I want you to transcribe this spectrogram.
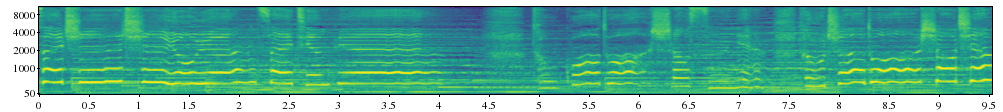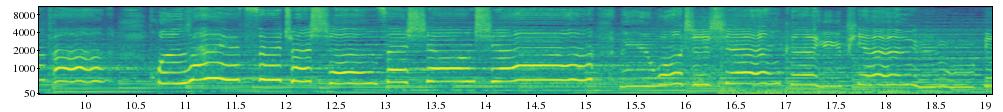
在咫尺，有远在天边。透过多少思念，透着多少牵绊，转身再相见。你我之间隔一片云无边，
